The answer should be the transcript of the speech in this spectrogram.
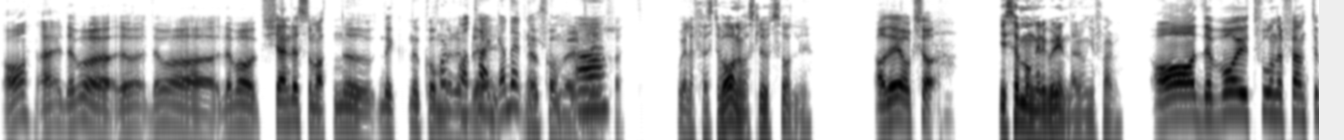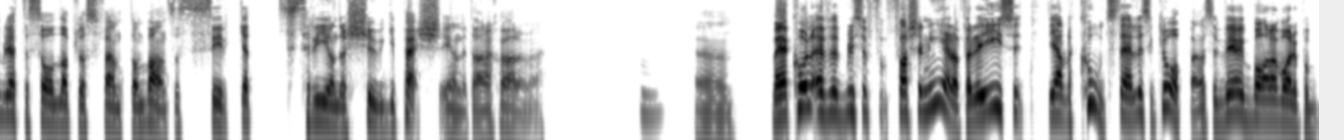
Ja, nej, det var, det var, det var, det var, kändes som att nu, det, nu kommer Folk det var bli, taggade, nu liksom. kommer det Ja. bli fett. Och hela festivalen var slutsåld ju. Ja, det är också. Gissa hur många det går in där ungefär. Ja, det var ju 250 biljetter sålda plus 15 band, så cirka 320 pers enligt arrangörerna. Mm. Eh, men jag, kollar, jag blir så fascinerad, för det är ju så jävla coolt ställe, Cyklopen. Alltså, vi har ju bara varit på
